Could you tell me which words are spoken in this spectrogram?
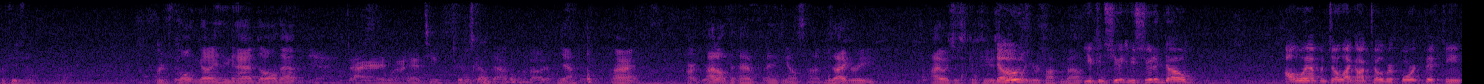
confusion. Understood. Colt? You got anything to add to all that? Yeah. I added what I had to. We're just kind of babbling about it. Yeah. All right. Argue. I don't th- have anything else on it because I agree. I was just confused Does- about what you were talking about. You can shoot. You shoot a doe. All the way up until like October 4th, 15th,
